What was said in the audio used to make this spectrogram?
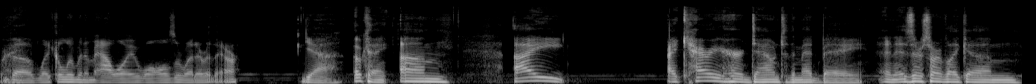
the like aluminum alloy walls or whatever they are. Yeah. Okay. Um, I I carry her down to the med bay, and is there sort of like um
